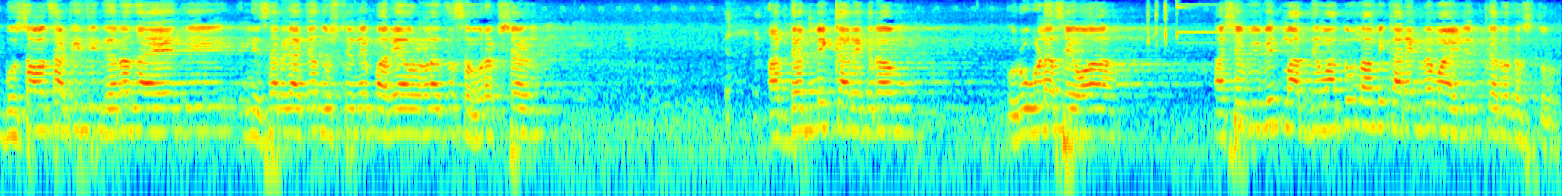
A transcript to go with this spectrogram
भुसावळसाठी जी गरज आहे ती निसर्गाच्या दृष्टीने पर्यावरणाचं संरक्षण आध्यात्मिक कार्यक्रम रुग्णसेवा अशा विविध माध्यमातून आम्ही कार्यक्रम आयोजित करत असतो.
